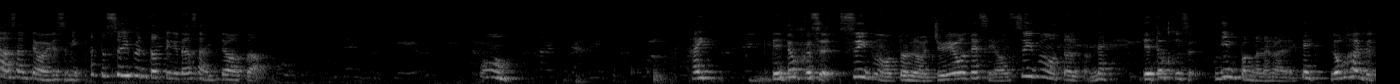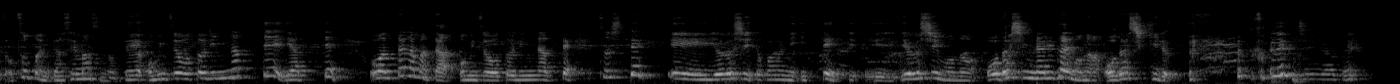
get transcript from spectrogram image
明後日はお休み。あと水分とってください。どうぞ。うん。はい。デトックス。水分を取るの重要ですよ。水分を取るとねデトックスリンパが流れて老廃物を外に出せますのでお水をお取りになってやって終わったらまたお水をお取りになってそして、えー、よろしいところに行って、えー、よろしいものお出しになりたいものはお出し切る。これ重要です。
